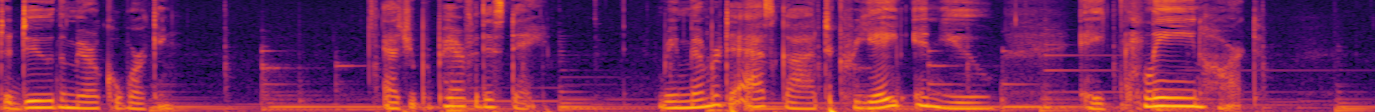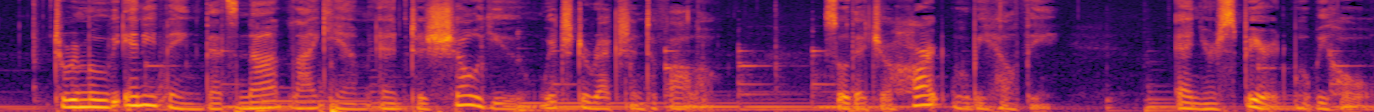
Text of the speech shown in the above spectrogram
to do the miracle working. As you prepare for this day, remember to ask God to create in you a clean heart to remove anything that's not like Him and to show you which direction to follow so that your heart will be healthy and your spirit will be whole.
